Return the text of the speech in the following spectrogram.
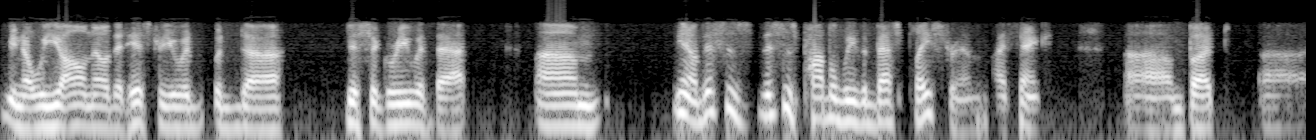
you know, we all know that history would, would, uh, disagree with that. Um, you know, this is this is probably the best place for him, I think. Uh, but uh,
